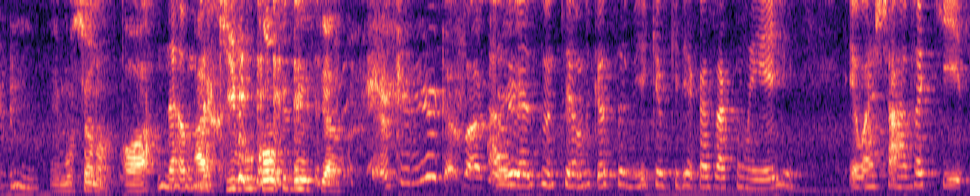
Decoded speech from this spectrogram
Emocionou. Ó, não, não. arquivo confidencial. Eu queria casar com Ao ele. mesmo tempo que eu sabia que eu queria casar com ele, eu achava que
